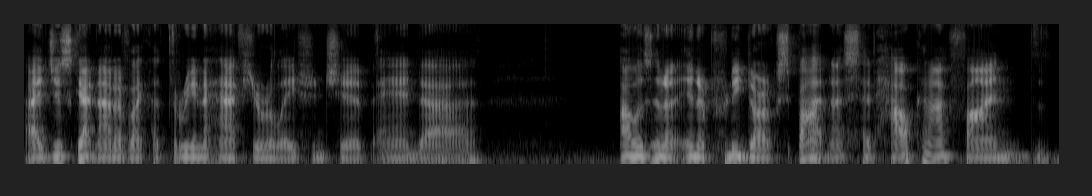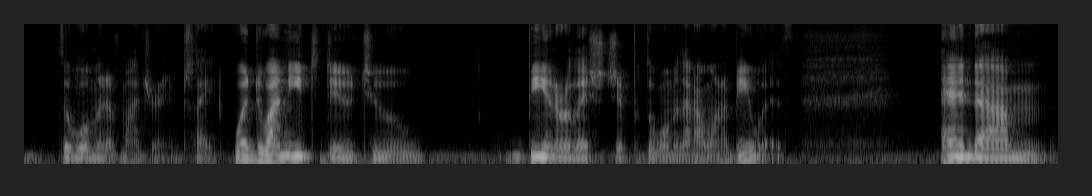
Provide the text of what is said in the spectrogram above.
I had just gotten out of like a three and a half year relationship and uh, I was in a, in a pretty dark spot. And I said, How can I find the, the woman of my dreams? Like, what do I need to do to be in a relationship with the woman that I want to be with? And um,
